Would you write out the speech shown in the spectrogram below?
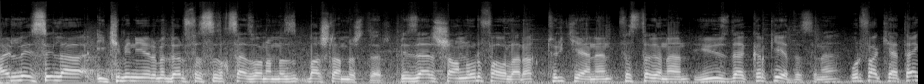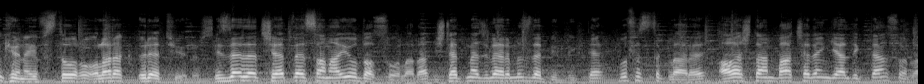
Hayırlısıyla 2024 fıstık sezonumuz başlamıştır. Bizler Şanlıurfa olarak Türkiye'nin fıstığının %47'sini Urfa Ketenköy'ü fıstığı olarak üretiyoruz. Bizler de Ticaret ve Sanayi Odası olarak işletmecilerimizle birlikte bu fıstıkları ağaçtan, bahçeden geldikten sonra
